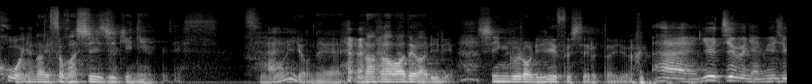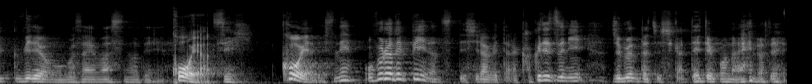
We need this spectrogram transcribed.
こん荒野」というな忙しい時期に。す。すごいよね、裏側ではリリ シングルをリリースしてるという。はい、YouTube にはミュージックビデオもございますので。荒野ぜひ。荒野ですね。お風呂でピーナッツって調べたら確実に自分たちしか出てこないので。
